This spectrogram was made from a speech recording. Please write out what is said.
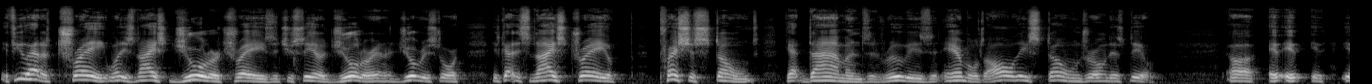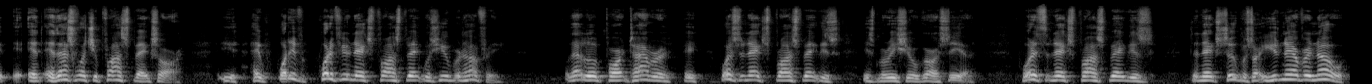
if you had a tray, one of these nice jeweler trays that you see at a jeweler in a jewelry store, he's got this nice tray of precious stones. Got diamonds and rubies and emeralds. All these stones are on this deal. Uh, it, it, it, and that's what your prospects are. You, hey, what if what if your next prospect was Hubert Humphrey? Well, that little part timer. Hey, what's the next prospect is is Mauricio Garcia? What if the next prospect is the next superstar? You never know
